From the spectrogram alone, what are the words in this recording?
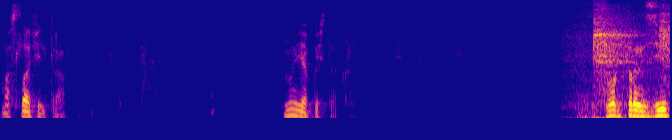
масла фільтра. Ну, якось так. Ford Transit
